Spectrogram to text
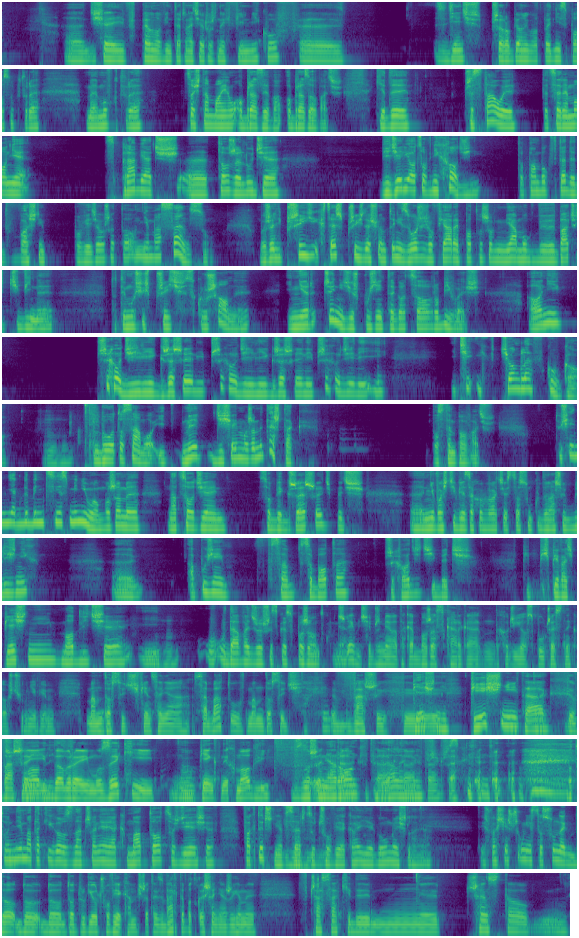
E, dzisiaj pełno w internecie różnych filmików, e, zdjęć przerobionych w odpowiedni sposób, które memów, które coś tam mają obrazywa, obrazować. Kiedy przestały te ceremonie sprawiać e, to, że ludzie wiedzieli o co w nich chodzi, to Pan Bóg wtedy właśnie powiedział, że to nie ma sensu. Bo jeżeli przyjść, chcesz przyjść do świątyni, złożyć ofiarę po to, żebym ja mógł wybaczyć ci winy, to ty musisz przyjść skruszony i nie czynić już później tego, co robiłeś. A oni przychodzili, grzeszyli, przychodzili, grzeszyli, przychodzili i, i, ci, i ciągle w kółko. Mhm. Było to samo. I my dzisiaj możemy też tak postępować. Tu się jak gdyby nic nie zmieniło. Możemy na co dzień sobie grzeszyć, być e, niewłaściwie zachowywać się w stosunku do naszych bliźnich, e, a później w sobotę przychodzić i być pi- śpiewać pieśni, modlić się i Mhm. Udawać, że wszystko jest w porządku. Nie? Czyli jakby dzisiaj brzmiała taka Boża skarga, chodzi o współczesny Kościół, nie wiem, mam dosyć święcenia sabatów, mam dosyć waszych y, Pieśni. pieśni tak, waszej modlitw. dobrej muzyki, No. pięknych modlitw. Wznoszenia Tak, rąk i tak, dalej. Tak, nie? tak, Wszystko. tak. Bo to nie ma takiego znaczenia, jak ma to, co dzieje się faktycznie w sercu Mhm. człowieka i jego umyśle. Nie? Jest właśnie szczególnie stosunek do, do, do, do drugiego człowieka. Myślę, że to jest warte podkreślenia. Żyjemy w czasach, kiedy mm, y, często mm,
